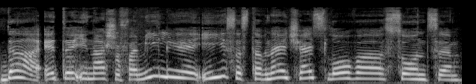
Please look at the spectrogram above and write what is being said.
Да, это и наша фамилия, и составная часть слова «солнце».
